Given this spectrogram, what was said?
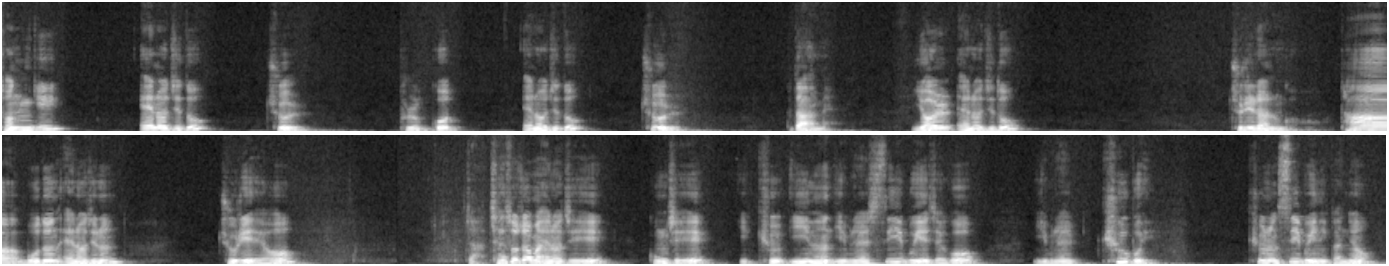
전기 에너지도 줄, 불꽃 에너지도 줄, 그 다음에 열 에너지도 줄이라는 거. 다 모든 에너지는 줄이에요. 자, 최소 점화 에너지 공식 이 Q, E는 2분의 1 CV의 제곱, 2분의 1 QV. Q는 CV니까요.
